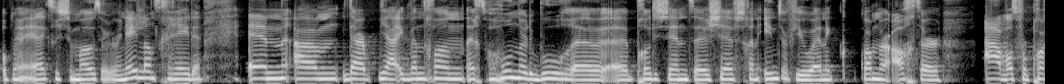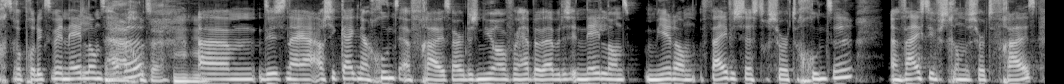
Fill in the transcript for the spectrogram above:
op een elektrische motor door Nederland gereden. En ehm, daar, ja, ik ben gewoon echt honderden boeren, eh, producenten, chefs gaan interviewen. En ik kwam erachter, ah, wat voor prachtige producten we in Nederland Ja, hebben. goed, hè? Ehm, dus nou ja, als je kijkt naar groente en fruit, waar we het dus nu over hebben. We hebben dus in Nederland meer dan 65 soorten groenten en 15 verschillende soorten fruit. En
